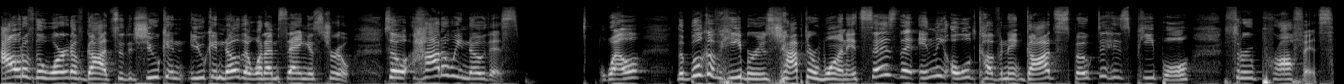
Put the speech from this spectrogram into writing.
out of the word of God so that you can you can know that what I'm saying is true. So, how do we know this? Well, the book of Hebrews, chapter 1, it says that in the old covenant, God spoke to his people through prophets.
